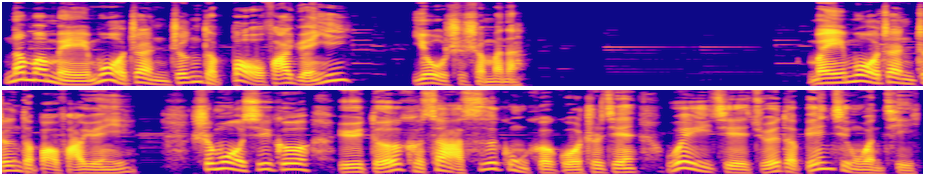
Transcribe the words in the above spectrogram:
那么，美墨战争的爆发原因又是什么呢？美墨战争的爆发原因是墨西哥与德克萨斯共和国之间未解决的边境问题，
